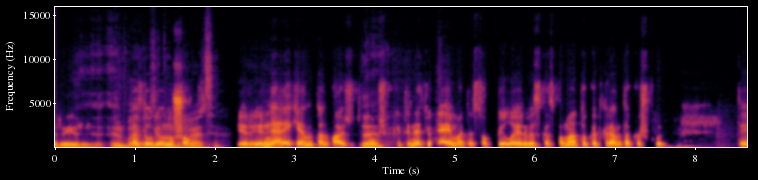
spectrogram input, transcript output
ir, ir, Ir kas daugiau nušaus. Ir, ir nereikia jam ten, pavyzdžiui, tų Taip. paukščių, kiti net jų neima, tiesiog pila ir viskas, pamato, kad krenta kažkur. Tai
